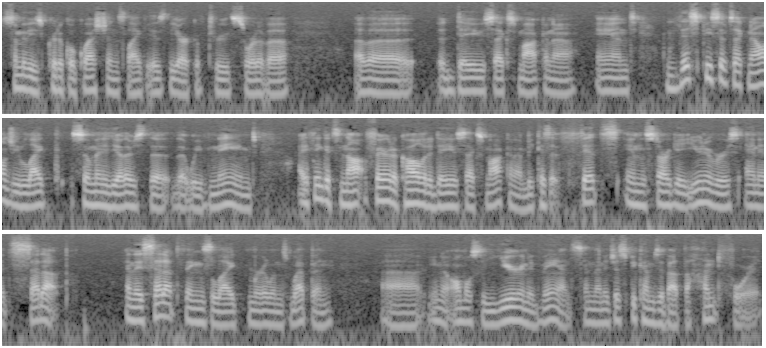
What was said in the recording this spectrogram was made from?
some of these critical questions, like is the Ark of Truth sort of a of a, a Deus ex machina? And this piece of technology, like so many of the others that that we've named, I think it's not fair to call it a Deus ex machina because it fits in the Stargate universe and it's set up. And they set up things like Merlin's weapon, uh, you know, almost a year in advance, and then it just becomes about the hunt for it.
